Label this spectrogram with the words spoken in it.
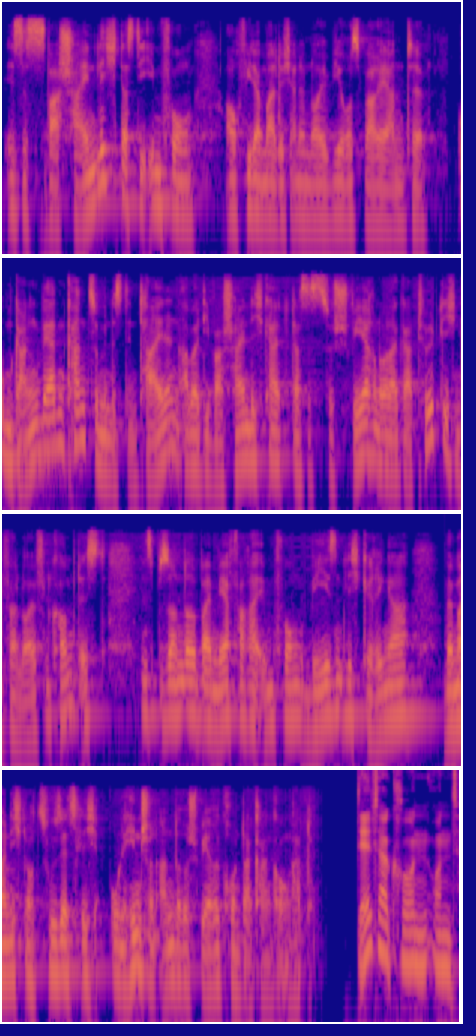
ist es wahrscheinlich, dass die Impfung auch wieder mal durch eine neue Virusvariante umgangen werden kann, zumindest in Teilen, aber die Wahrscheinlichkeit, dass es zu schweren oder gar tödlichen Verläufen kommt, ist insbesondere bei mehrfacher Impfung wesentlich geringer, wenn man nicht noch zusätzlich ohnehin schon andere schwere Grunderkrankungen hat. Deltacron und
